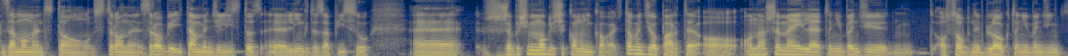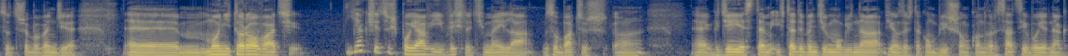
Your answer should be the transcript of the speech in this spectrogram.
za moment tą stronę zrobię i tam będzie do, e, link do zapisu, e, żebyśmy mogli się komunikować. To będzie oparte o, o nasze maile, to nie będzie osobny blog, to nie będzie nic, co trzeba będzie monitorować. Jak się coś pojawi, wyślę ci maila, zobaczysz, e, gdzie jestem, i wtedy będziemy mogli nawiązać taką bliższą konwersację, bo jednak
